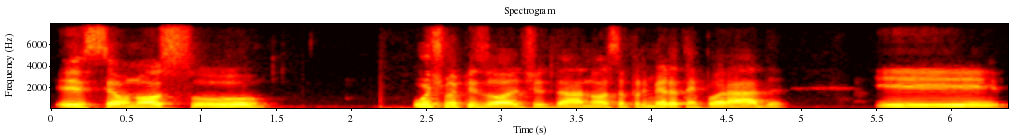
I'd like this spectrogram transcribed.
Esse é o nosso último episódio da nossa primeira temporada e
